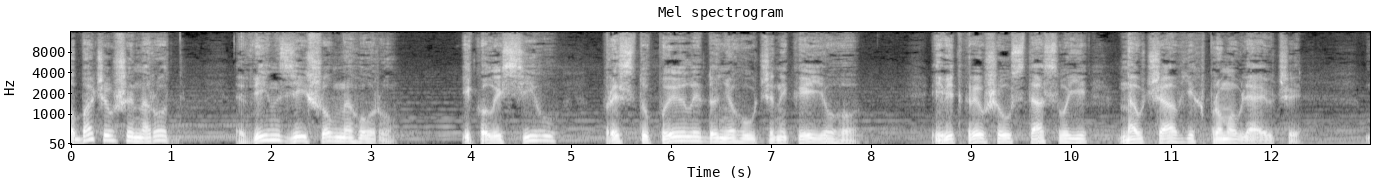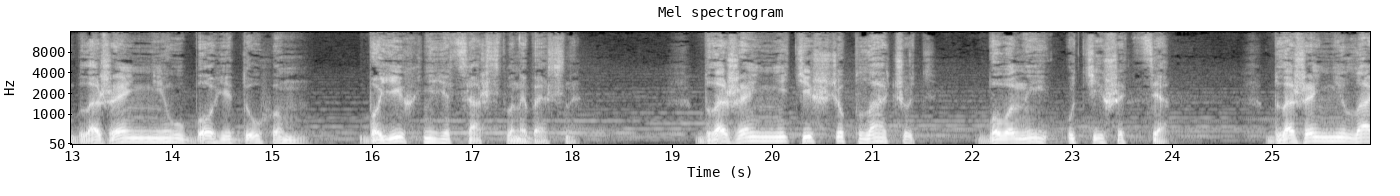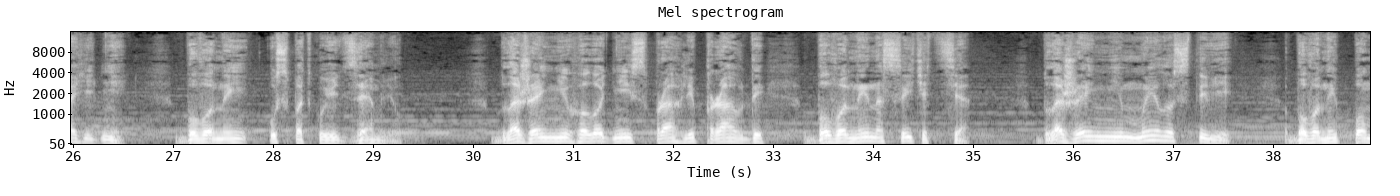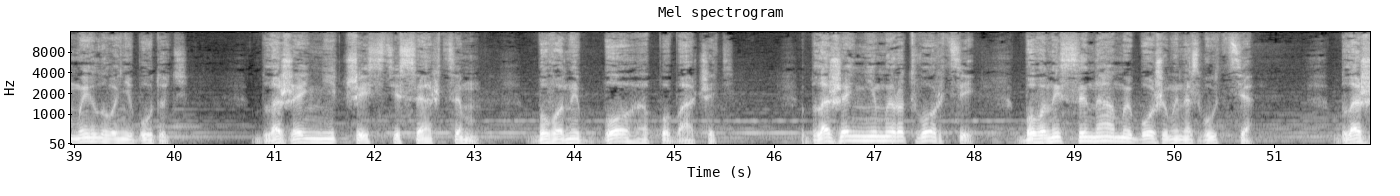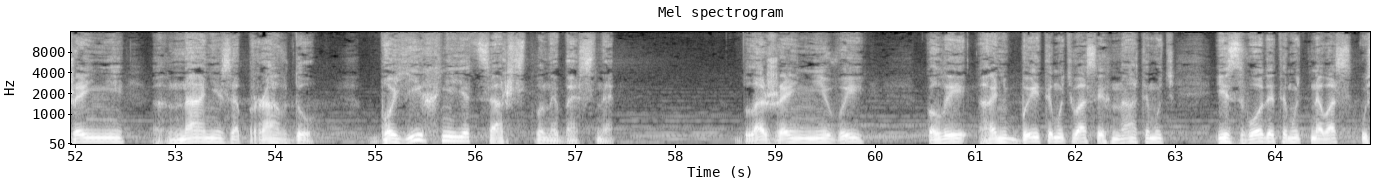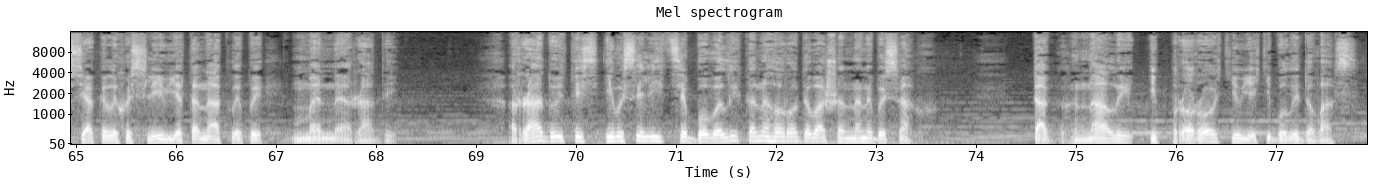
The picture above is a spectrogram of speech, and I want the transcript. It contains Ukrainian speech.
Побачивши народ, він зійшов на гору, і коли сів, приступили до нього ученики його, і, відкривши уста свої, навчав їх, промовляючи: Блаженні убогі духом, бо їхнє є Царство Небесне. Блаженні ті, що плачуть, бо вони утішаться. Блаженні лагідні, бо вони успадкують землю. Блаженні голодні і спраглі правди, бо вони наситяться. Блаженні милостиві, бо вони помилувані будуть. Блаженні чисті серцем, бо вони Бога побачать. Блаженні миротворці, бо вони синами Божими назвуться. Блаженні гнані за правду, бо їхнє є Царство Небесне. Блаженні ви, коли ганьбитимуть вас і гнатимуть, і зводитимуть на вас усяке лихослів'я та наклепи мене ради. Радуйтесь і веселіться, бо велика нагорода ваша на небесах. Так гнали і пророків, які були до вас.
